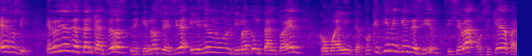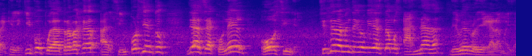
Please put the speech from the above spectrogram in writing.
Eso sí, en Rayados ya están cansados de que no se decida y le dieron un ultimátum tanto a él como al Inter, porque tienen que decidir si se va o se queda para que el equipo pueda trabajar al 100%, ya sea con él o sin él. Sinceramente creo que ya estamos a nada de verlo llegar a Miami.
